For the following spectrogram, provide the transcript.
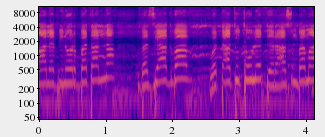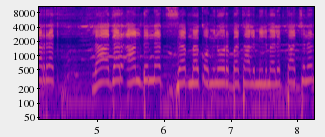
ማለፍ ይኖርበታልና በዚህ አግባብ ወጣቱ ትውልድ ራሱን በማድረቅ ለሀገር አንድነት ዘብ መቆም ይኖርበታል የሚል መልእክታችንን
